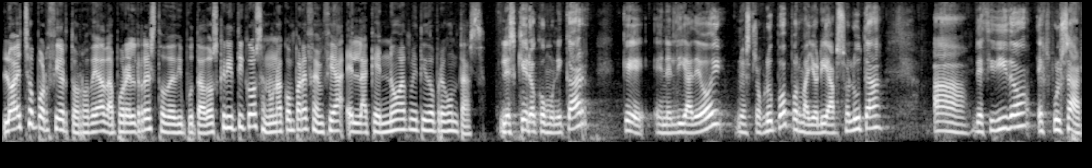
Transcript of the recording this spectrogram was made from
Lo ha hecho, por cierto, rodeada por el resto de diputados críticos en una comparecencia en la que no ha admitido preguntas. Les quiero comunicar que en el día de hoy nuestro grupo, por mayoría absoluta, ha decidido expulsar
